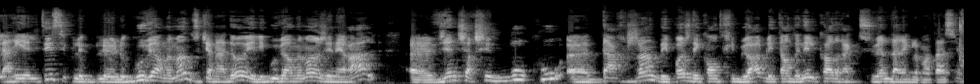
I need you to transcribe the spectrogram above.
la réalité, c'est que le, gouvernement du Canada et les gouvernements en général viennent chercher beaucoup euh, d'argent des poches des contribuables, étant donné le cadre actuel de la réglementation.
